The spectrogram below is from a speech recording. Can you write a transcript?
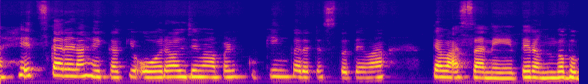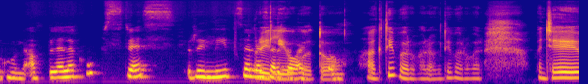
हेच कारण आहे का, की ओव्हरऑल जेव्हा आपण कुकिंग करत असतो, तेव्हा त्या वासाने, ते रंग बघून आपल्याला खूप स्ट्रेस रिलीफ झाल्यासारखं रिलीव्ह होतो. वाटतं? अगदी बरोबर, अगदी बरोबर. म्हणजे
